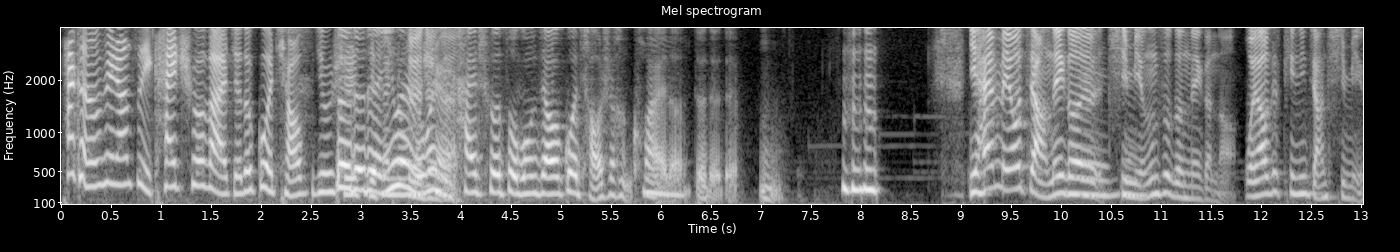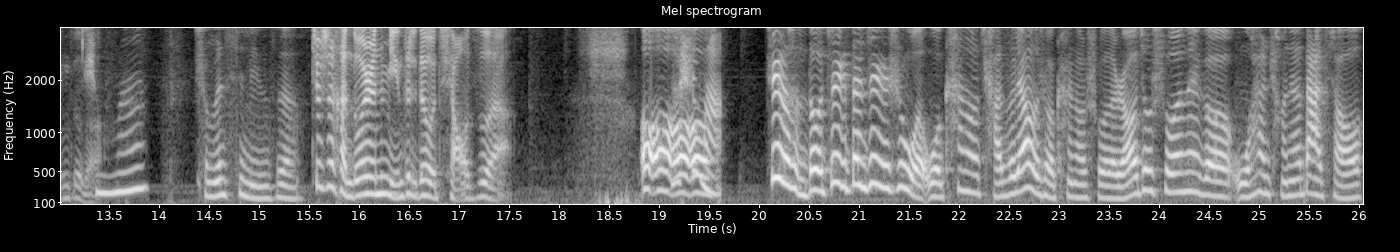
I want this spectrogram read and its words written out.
他可能非常自己开车吧，觉得过桥不就是对对对，因为如果你开车坐公交过桥是很快的，对对对，嗯。你还没有讲那个起名字的那个呢，我要听你讲起名字的。什么？什么起名字？就是很多人的名字里都有“桥”字啊。哦哦哦，是吗？这个很逗，这个但这个是我我看到查资料的时候看到说的，然后就说那个武汉长江大桥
